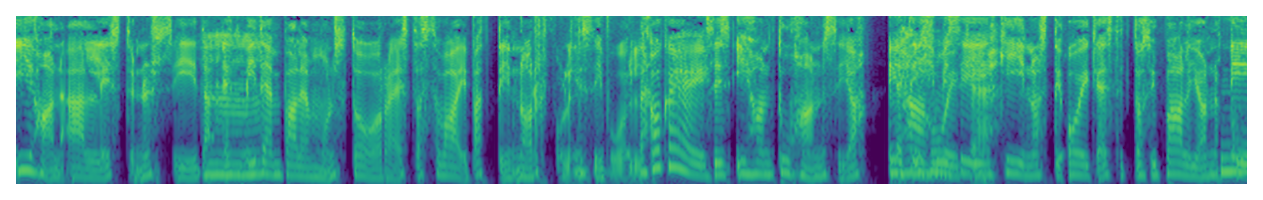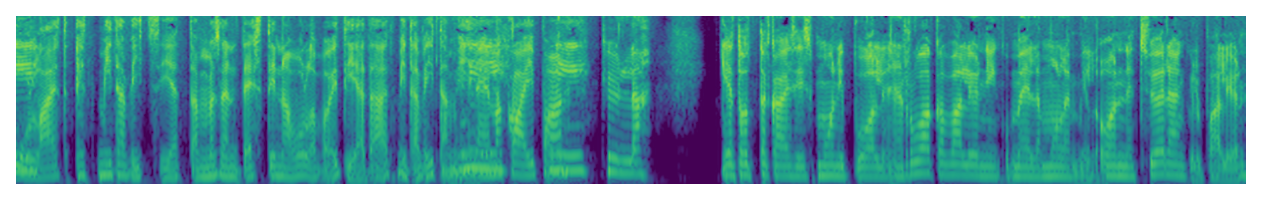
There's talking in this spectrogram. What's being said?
ihan ällistynyt siitä, Mm. että miten paljon mun storeista swaipattiin Nordfulin sivuille. Okei. Siis ihan tuhansia. Ihan että ihmisiä kiinnosti oikeasti tosi paljon Niin. niin. kuulla, että, että mitä vitsiä, että tämmöisen testin avulla voi tietää, että mitä vitamiineja niin, mä kaipaan. Niin, kyllä. Ja totta kai siis monipuolinen ruokavalio, niin kuin meillä molemmilla on, että syödään kyllä paljon,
